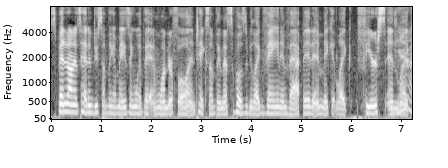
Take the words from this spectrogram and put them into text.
spin it on its head and do something amazing with it and wonderful and take something that's supposed to be like vain and vapid and make it like fierce and yeah.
